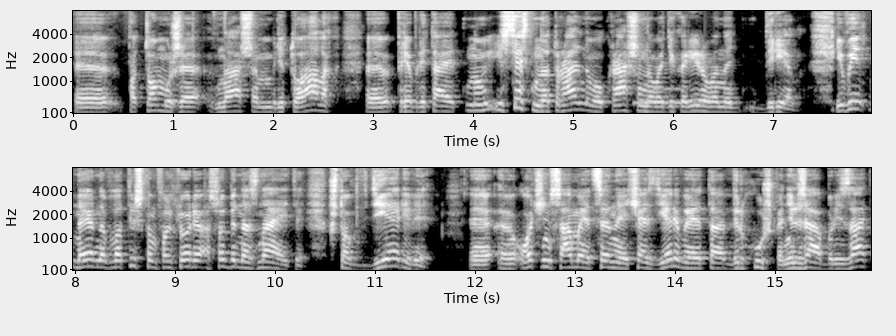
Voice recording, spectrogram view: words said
э, потом уже в нашем ритуалах э, приобретает, ну, естественно, натурального, украшенного, декорированного древа. И вы, наверное, в латышском фольклоре особенно знаете, что в дереве очень самая ценная часть дерева – это верхушка. Нельзя обрезать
